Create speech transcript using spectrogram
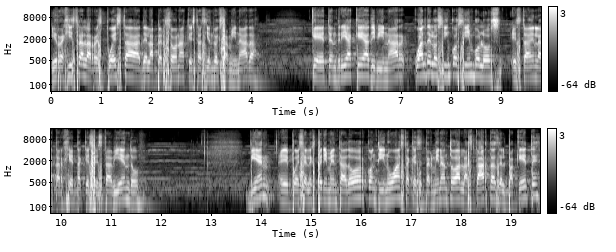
y registra la respuesta de la persona que está siendo examinada, que tendría que adivinar cuál de los cinco símbolos está en la tarjeta que se está viendo. Bien, eh, pues el experimentador continúa hasta que se terminan todas las cartas del paquete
